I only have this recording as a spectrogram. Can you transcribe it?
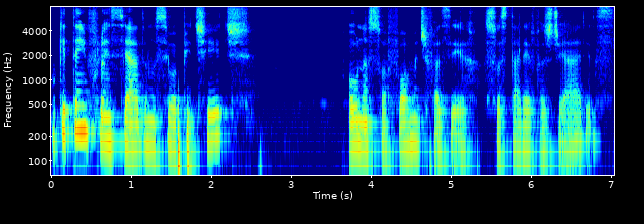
O que tem influenciado no seu apetite ou na sua forma de fazer suas tarefas diárias?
